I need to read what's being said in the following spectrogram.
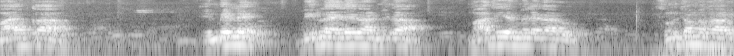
మా యొక్క ఎమ్మెల్యే బీర్లా ఎలే గారి మీద మాజీ ఎమ్మెల్యే గారు సునీతమ్మ గారు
